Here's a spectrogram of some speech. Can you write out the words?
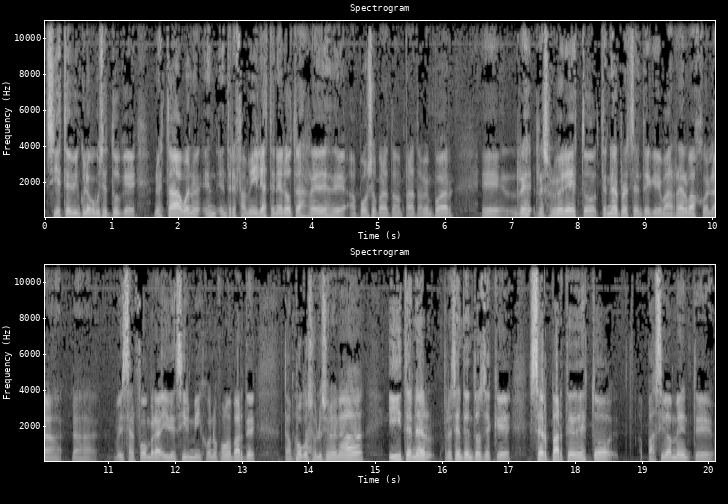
si este vínculo, como dices tú, que no está, bueno, en- entre familias, tener otras redes de apoyo para, para también poder eh, re- resolver esto, tener presente que barrer bajo la, la esa alfombra y decir mi hijo no forma parte tampoco soluciona nada. Y tener presente entonces que ser parte de esto pasivamente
